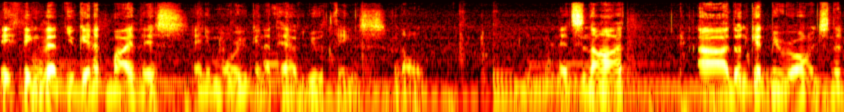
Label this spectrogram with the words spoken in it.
a thing that you cannot buy this anymore you cannot have new things no. It's not uh, don't get me wrong it's not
